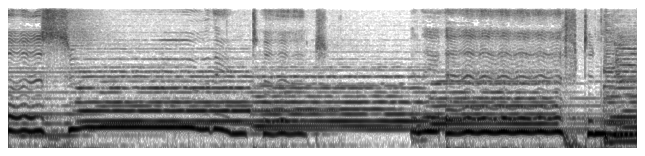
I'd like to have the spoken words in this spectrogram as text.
a soothing touch in the afternoon.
